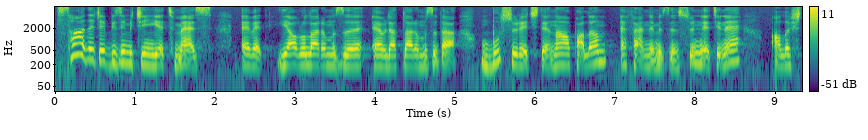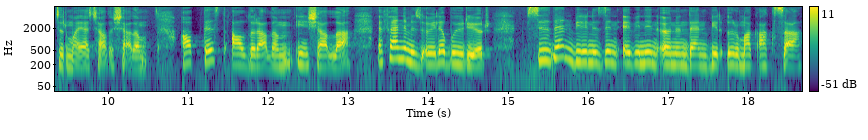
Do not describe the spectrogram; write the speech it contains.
Sadece bizim için yetmez. Evet, yavrularımızı, evlatlarımızı da bu süreçte ne yapalım? Efendimizin sünnetine alıştırmaya çalışalım. Abdest aldıralım inşallah. Efendimiz öyle buyuruyor. Sizden birinizin evinin önünden bir ırmak aksa,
